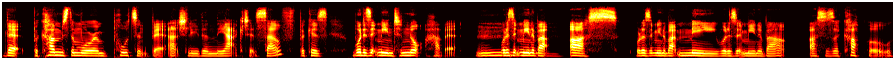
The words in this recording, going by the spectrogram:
that becomes the more important bit actually than the act itself. Because what does it mean to not have it? What does it mean about mm. us? What does it mean about me? What does it mean about us as a couple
